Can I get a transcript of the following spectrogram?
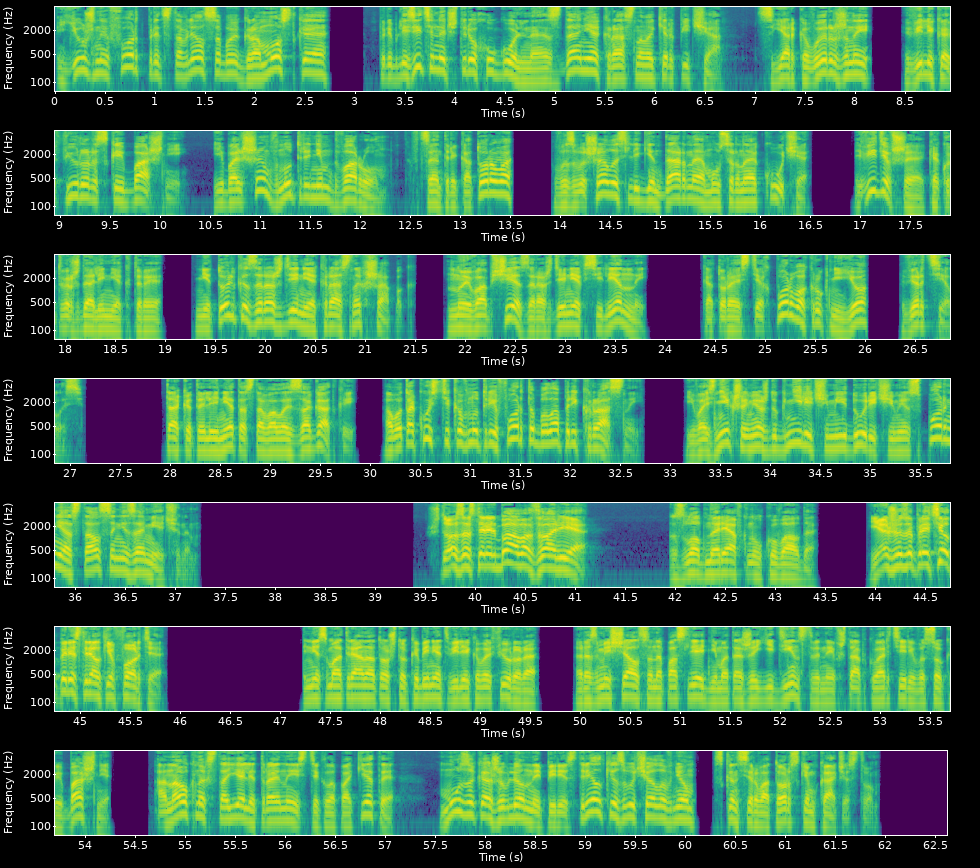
Южный форт представлял собой громоздкое, приблизительно четырехугольное здание красного кирпича с ярко выраженной великофюрерской башней и большим внутренним двором, в центре которого возвышалась легендарная мусорная куча, видевшая, как утверждали некоторые, не только зарождение красных шапок, но и вообще зарождение Вселенной, которая с тех пор вокруг нее вертелась. Так это или нет оставалось загадкой, а вот акустика внутри форта была прекрасной, и возникший между гниличами и дуричами спор не остался незамеченным. «Что за стрельба во дворе?» — злобно рявкнул Кувалда. «Я же запретил перестрелки в форте!» Несмотря на то, что кабинет великого фюрера размещался на последнем этаже единственной в штаб-квартире высокой башни, а на окнах стояли тройные стеклопакеты, музыка оживленной перестрелки звучала в нем с консерваторским качеством.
